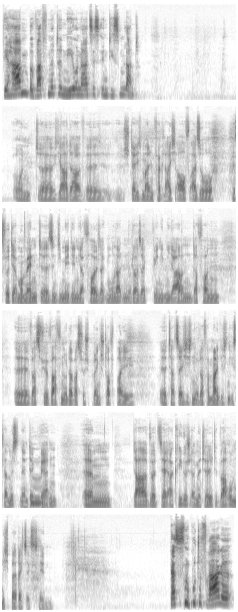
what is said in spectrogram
wir haben bewaffnete Neonazis in diesem Land. Und äh, ja, da äh, stelle ich mal einen Vergleich auf. Also es wird ja im Moment, äh, sind die Medien ja voll seit Monaten oder seit wenigen Jahren davon, äh, was für Waffen oder was für Sprengstoff bei äh, tatsächlichen oder vermeintlichen Islamisten entdeckt mhm. werden. Ähm, da wird sehr akribisch ermittelt. Warum nicht bei Rechtsextremen? Das ist eine gute Frage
